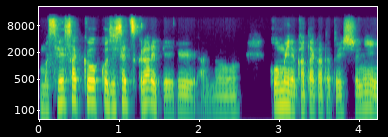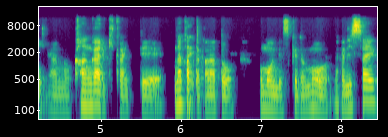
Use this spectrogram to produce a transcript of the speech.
まあ、政策をこう実際作られているあの公務員の方々と一緒にあの考える機会ってなかったかなと思うんですけども、はい、なんか実際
